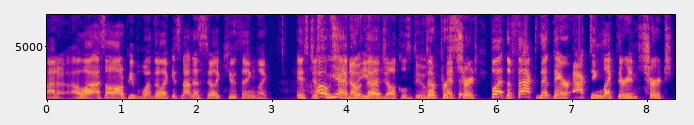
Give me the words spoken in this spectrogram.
I don't know. A lot, I saw a lot of people. They're like, it's not necessarily a Q thing. Like, it's just Oh, yeah, no, the- evangelicals do the at church. But the fact that they're acting like they're in church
